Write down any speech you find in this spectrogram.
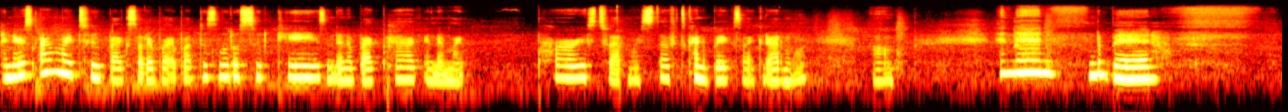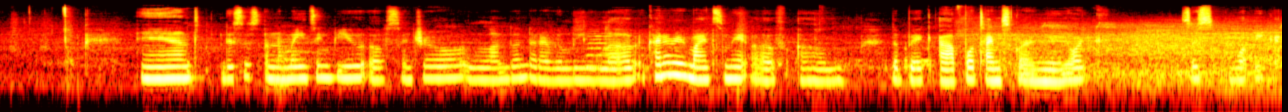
And there's are my two bags that i brought. I bought this little suitcase and then a backpack and then my purse to add more stuff. It's kind of big so i could add more. Um and then the bed and this is an amazing view of central london that i really love. It kind of reminds me of um, the big apple times square in new york. This is what we get.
